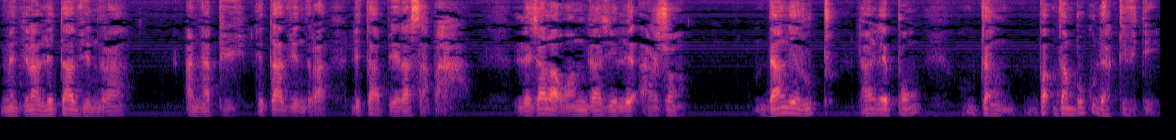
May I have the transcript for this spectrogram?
Maintenant, l'État viendra en appui. L'État viendra, l'État paiera sa part. Les gens là ont engagé leur argent dans les routes, dans les ponts, dans, dans beaucoup d'activités.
